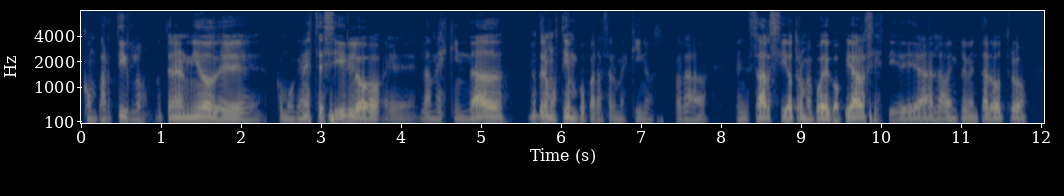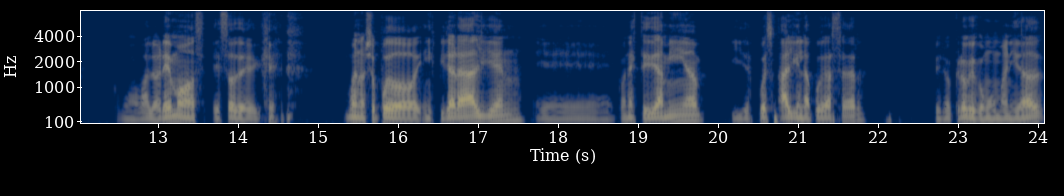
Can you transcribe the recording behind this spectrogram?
compartirlo, no tener miedo de, como que en este siglo, eh, la mezquindad, no tenemos tiempo para ser mezquinos, para pensar si otro me puede copiar, si esta idea la va a implementar otro, como valoremos eso de que, bueno, yo puedo inspirar a alguien eh, con esta idea mía y después alguien la puede hacer, pero creo que como humanidad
